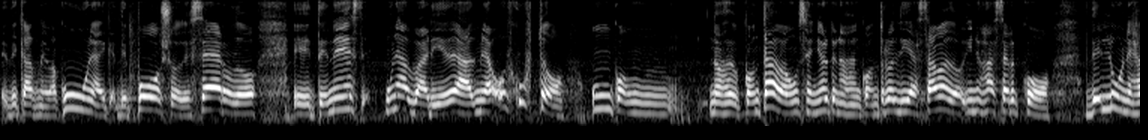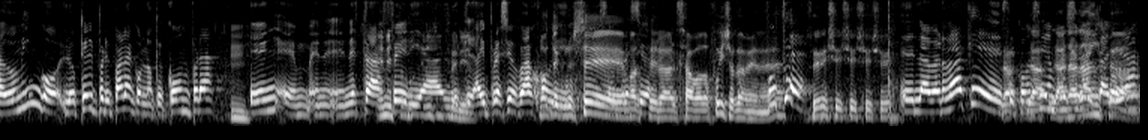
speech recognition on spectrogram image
de carne vacuna, de, pollo, de cerdo, eh, tenés una variedad. Mira, hoy justo un, nos contaba un señor que nos encontró el día sábado y nos acercó de lunes a domingo lo que él prepara con lo que compra mm. en, en, esta feria, que hay precios bajos. No te crucé, Marcela, el sábado. Fui yo también. ¿eh? ¿Fuiste? Sí, sí, sí. sí, eh, la verdad que se consigue la, precios naranja, de calidad.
